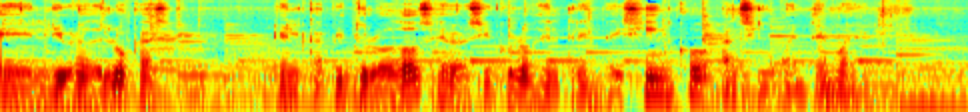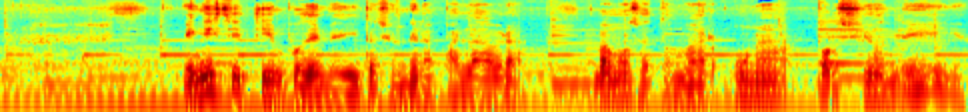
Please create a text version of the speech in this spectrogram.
el libro de Lucas, el capítulo 12, versículos del 35 al 59. En este tiempo de meditación de la palabra, vamos a tomar una porción de ella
